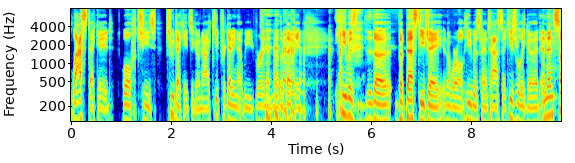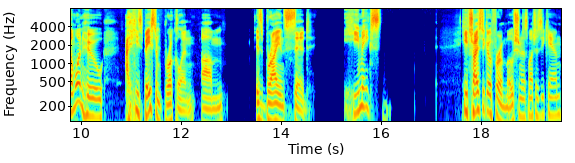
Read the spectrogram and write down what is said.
last decade. Well, geez, two decades ago now. I keep forgetting that we were in another decade. He was the the best DJ in the world. He was fantastic. He's really good. And then someone who he's based in Brooklyn um, is Brian Cid. He makes he tries to go for emotion as much as he can,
